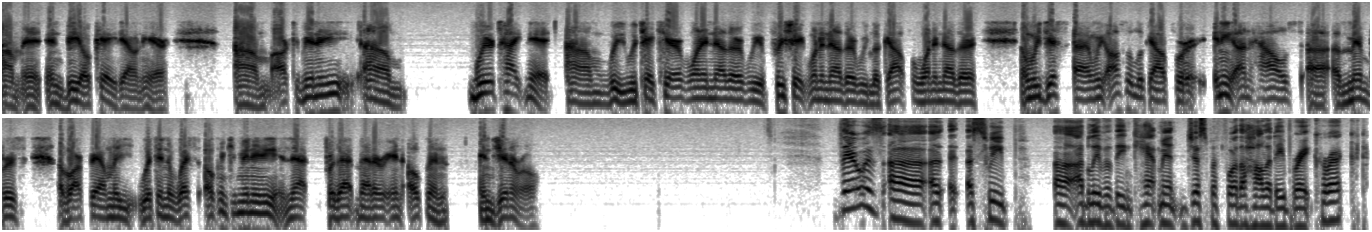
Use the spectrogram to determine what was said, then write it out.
um, and, and be okay down here. Um, our community, um, we're tight knit. Um, we we take care of one another. We appreciate one another. We look out for one another, and we just uh, and we also look out for any unhoused uh, members of our family within the West Oakland community, and that for that matter in Oakland in general. There was uh, a, a sweep, uh, I believe, of the encampment just before the holiday break, correct?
